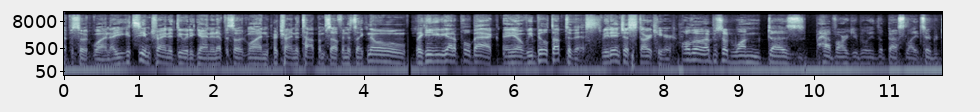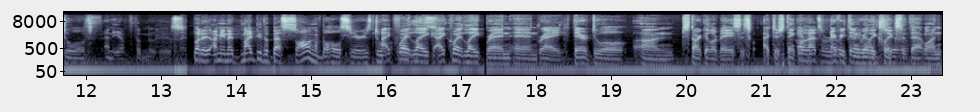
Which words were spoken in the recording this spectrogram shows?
episode one. You could see him trying to do it again in episode one, or trying to top himself, and it's like, no, like you, you got to pull back. And you know, we built up to this. We didn't just start here. Although episode one does have arguably the best lightsaber duel of any of the movies, but it, I mean, it might be the best song of the whole series. Duel I quite like I quite like Ren and Rey. Their duel on Starkiller Base is I just think Oh, every- that's really everything really clicks too. with that one.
